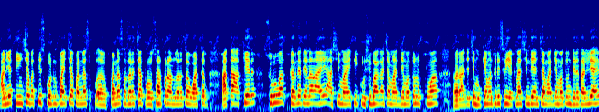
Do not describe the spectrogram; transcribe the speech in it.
आणि या तीनशे बत्तीस कोटी रुपयाच्या पन्नास पन्नास हजाराच्या प्रोत्साहनपर अनुदानाचं वाटप आता अखेर सुरुवात करण्यात येणार आहे अशी माहिती कृषी विभागाच्या माध्यमातून किंवा राज्याचे मुख्यमंत्री श्री एकनाथ शिंदे यांच्या माध्यमातून देण्यात आलेली आहे.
